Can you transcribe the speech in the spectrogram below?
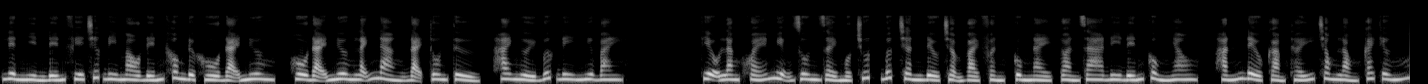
liền nhìn đến phía trước đi mau đến không được Hồ Đại Nương, Hồ Đại Nương lãnh nàng đại tôn tử, hai người bước đi như bay. Thiệu lăng khóe miệng run dày một chút, bước chân đều chậm vài phần, cùng này toàn ra đi đến cùng nhau, hắn đều cảm thấy trong lòng cách ứng.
